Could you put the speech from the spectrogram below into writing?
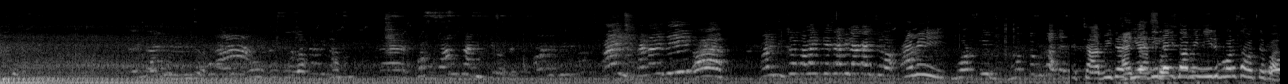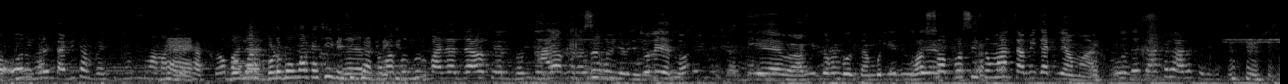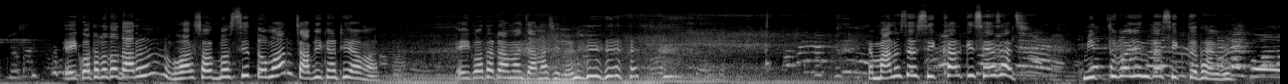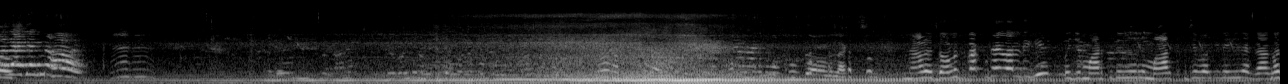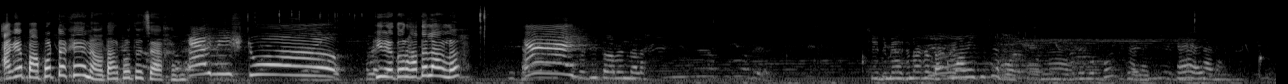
চাবিটা দিয়ে দিলেই তো আমি নির্ভরসা হতে পারব। হ্যাঁ বৌমার বড় বৌমার কাছেই বেশিরভাগ রেখে দিই। বাজার যাও তেল ধরতে যাও কেরোসিন চলে যেত। দিয়ে আমি তখন বলতাম বলি ঘর সব তোমার চাবি কাঠি আমার। এই কথাটা তো দারুণ ঘর সর্বস্বী তোমার চাবি কাঠি আমার। এই কথাটা আমার জানা ছিল না। মানুষের শিক্ষার কি শেষ আছে? মৃত্যু পর্যন্ত শিখতে থাকবে। আগে পাঁপড়টা খেয়ে নাও তারপর তো চা খাবে। কি রে তোর হাতে লাগল?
